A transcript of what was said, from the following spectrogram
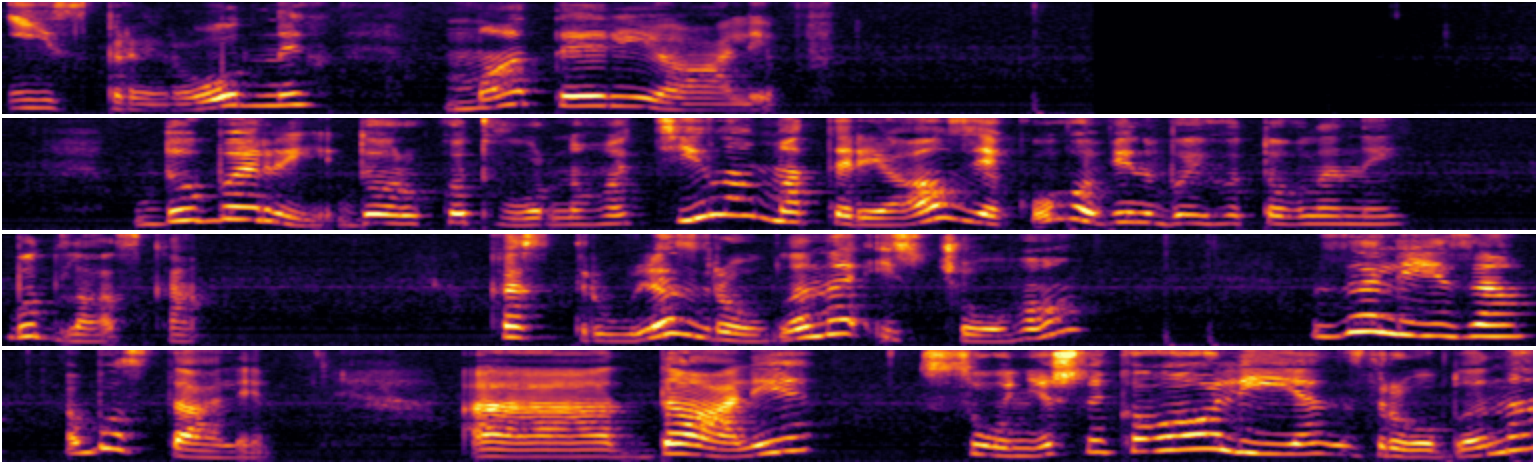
із природних матеріалів. Добери до рукотворного тіла матеріал, з якого він виготовлений. Будь ласка. Каструля зроблена із чого? Заліза або сталі. Далі соняшникова олія зроблена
